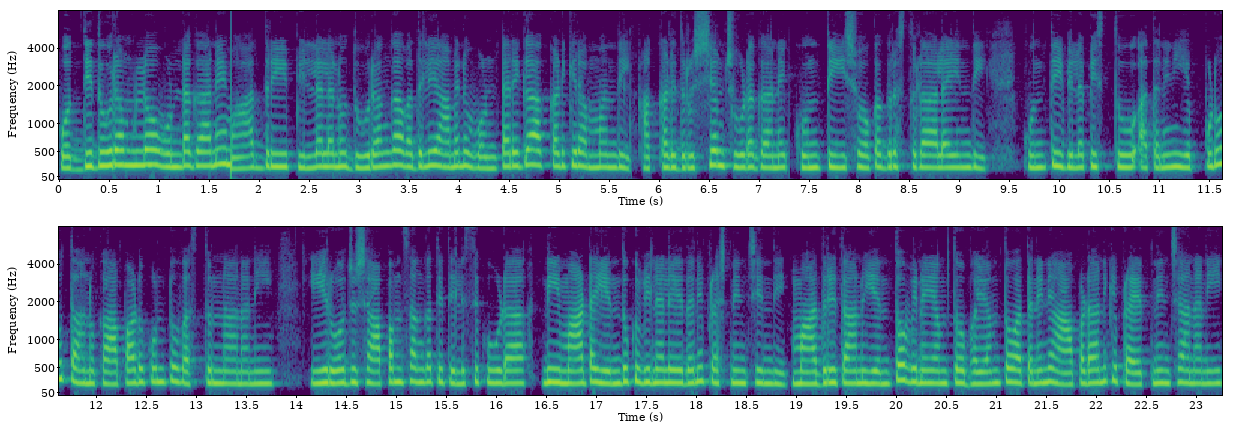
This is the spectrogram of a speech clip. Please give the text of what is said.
కొద్ది దూరంలో ఉండగానే మాద్రి పిల్లలను దూరంగా వదిలి ఆమెను ఒంటరిగా అక్కడికి రమ్మంది. అక్కడి దృశ్యం చూడగానే కుంతి శోకగ్రస్తురాలైంది. కుంతి విలపిస్తూ అతనిని ఎప్పుడూ తాను కాపాడుకుంటూ వస్తున్నానని. ఈ రోజు శాపం సంగతి తెలిసి కూడా నీ మాట ఎందుకు వినలేదని ప్రశ్నించింది. మాదిరి తాను ఎంతో వినయంతో భయంతో అతనిని ఆపడానికి ప్రయత్నించానని.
